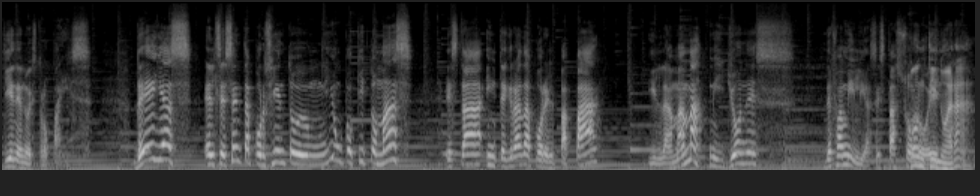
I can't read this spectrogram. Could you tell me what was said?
tiene nuestro país. De ellas, el 60% y un poquito más está integrada por el papá y la mamá. Millones de familias está solo. Continuará.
